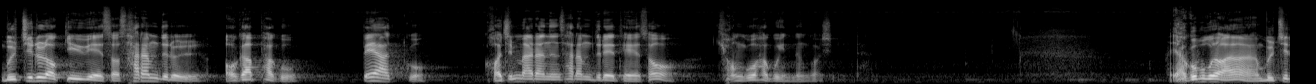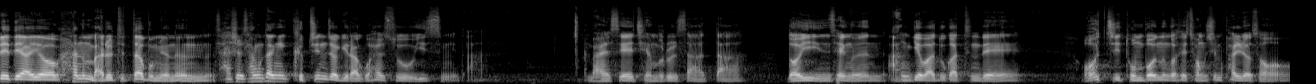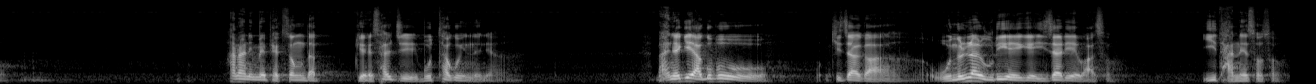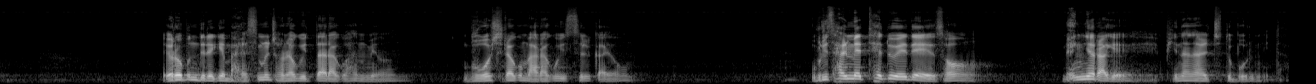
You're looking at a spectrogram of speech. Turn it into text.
물질을 얻기 위해서 사람들을 억압하고 빼앗고 거짓말하는 사람들에 대해서 경고하고 있는 것입니다. 야고보가 물질에 대하여 하는 말을 듣다 보면은 사실 상당히 급진적이라고 할 수 있습니다. 말세에 재물을 쌓았다. 너희 인생은 안개와도 같은데 어찌 돈 버는 것에 정신 팔려서 하나님의 백성답게 살지 못하고 있느냐. 만약에 야고보 기자가 오늘날 우리에게 이 자리에 와서 이 단에 서서 여러분들에게 말씀을 전하고 있다라고 하면 무엇이라고 말하고 있을까요? 우리 삶의 태도에 대해서 맹렬하게 비난할지도 모릅니다.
